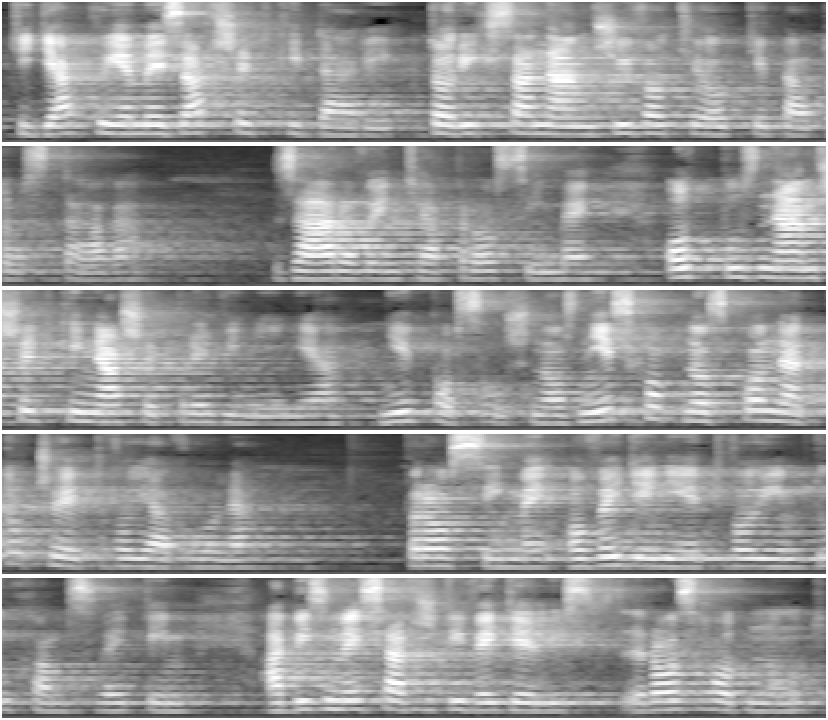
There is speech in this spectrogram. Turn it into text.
Ti ďakujeme za všetky dary, ktorých sa nám v živote od Teba dostáva. Zároveň ťa prosíme, odpúsť nám všetky naše previnenia, neposlušnosť, neschopnosť konať to, čo je Tvoja vôľa. Prosíme o vedenie Tvojim Duchom Svetým, aby sme sa vždy vedeli rozhodnúť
